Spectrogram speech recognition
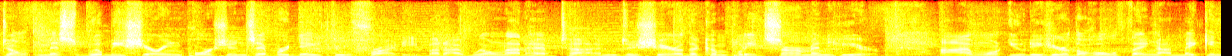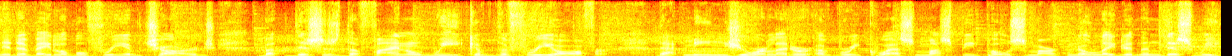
Don't miss, we'll be sharing portions every day through Friday, but I will not have time to share the complete sermon here. I want you to hear the whole thing. I'm making it available free of charge, but this is the final week of the free offer. That means your letter of request must be postmarked no later than this week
